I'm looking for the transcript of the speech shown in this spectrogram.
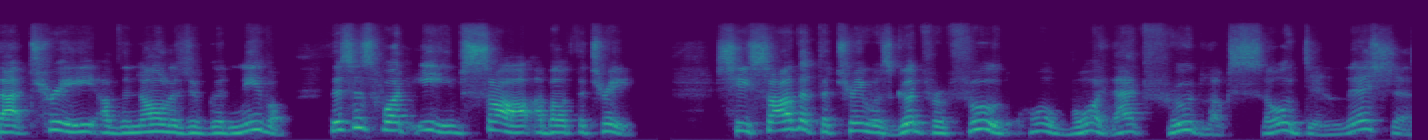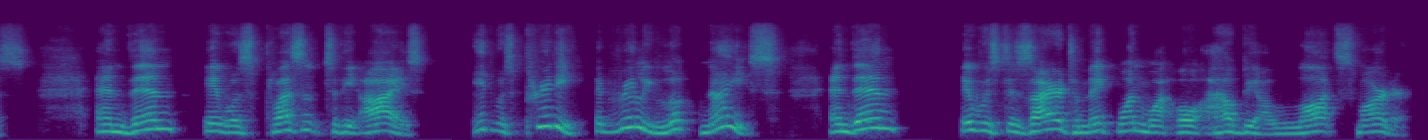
that tree of the knowledge of good and evil. This is what Eve saw about the tree. She saw that the tree was good for food. Oh boy, that fruit looks so delicious. And then it was pleasant to the eyes. It was pretty. It really looked nice. And then it was desired to make one, oh, I'll be a lot smarter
